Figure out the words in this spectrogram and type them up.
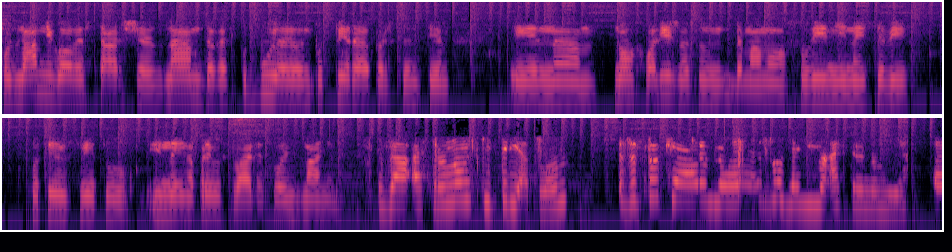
poznam njegove starše, znam, da ga spodbujajo in podpirajo predvsem tem. In no, hvaležna sem, da imamo v Sloveniji naj se ve po tem svetu in naj naprej ustvarja svojim znanjem. Za astronomski triatlon, zato ker me zelo zanima astronomija. E,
